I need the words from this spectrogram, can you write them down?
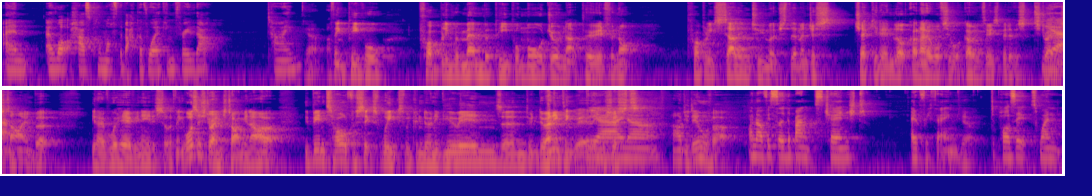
And a lot has come off the back of working through that time. Yeah, I think people probably remember people more during that period for not probably selling too much to them and just checking in. Look, I know obviously what we're going through is a bit of a strange Yeah. time, but you know, we're here if you need us, sort of thing. It was a strange time, you know. I- You'd been told for six weeks we couldn't do any viewings and didn't do anything really. Yeah, it was I just, know. How do you deal with that? And obviously the banks changed everything. Yeah. Deposits went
